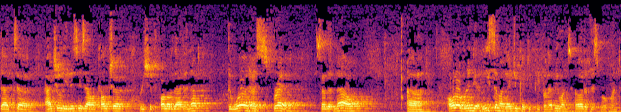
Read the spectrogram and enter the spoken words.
That uh, actually this is our culture, we should follow that, and that the word has spread so that now uh, all over India, at least among educated people, everyone's heard of this movement.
